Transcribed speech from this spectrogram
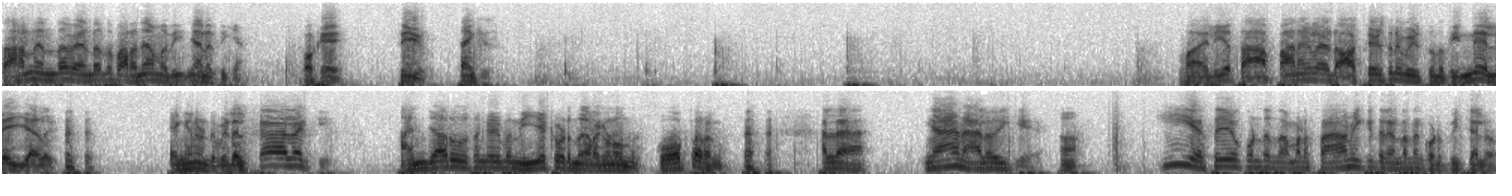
സാറിന് എന്താ വേണ്ടത് പറഞ്ഞാൽ മതി ഞാൻ എത്തിക്കാം. Okay see you thank you വലിയ താപ്പാനകളെ ഡോക്ടേഴ്സിന് വീഴ്ത്തുന്നു. പിന്നെയല്ലേ ഇയാൾ. എങ്ങനെയുണ്ട് വിടൽ? അഞ്ചാറ് ദിവസം കഴിയുമ്പോ നീയൊക്കെ ഇവിടെ നിന്ന് ഇറങ്ങണമെന്ന് കോപ്പ് ഇറങ്ങും. അല്ല ഞാൻ ആലോചിക്കുക ഈ എസ് ഐ കൊണ്ട് നമ്മുടെ സ്വാമിക്കിട്ട് രണ്ടെണ്ണം കൊടുപ്പിച്ചാലോ?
